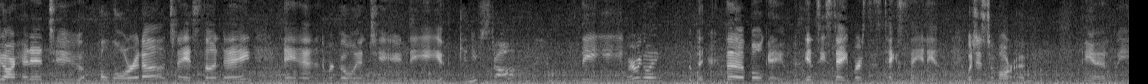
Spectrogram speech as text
we are headed to Florida. Today is Sunday and we're going to the, can you stop? The, where are we going? The bowl, the, the bowl game. NC State versus Texas A&M, which is tomorrow. And we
